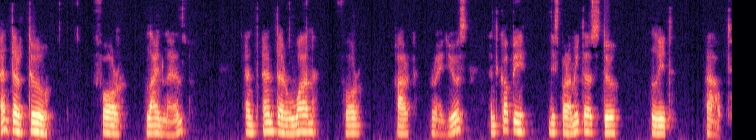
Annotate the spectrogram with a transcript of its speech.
Enter 2 for line length and enter 1 for arc radius and copy these parameters to lead out.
